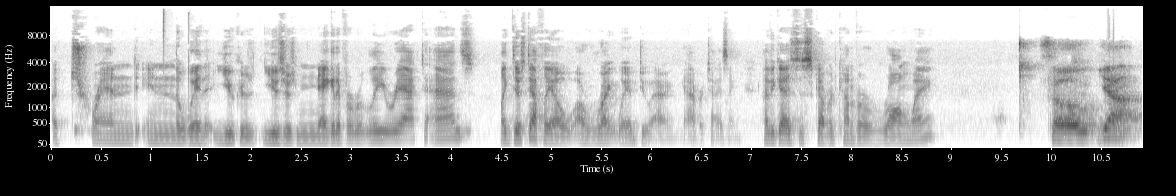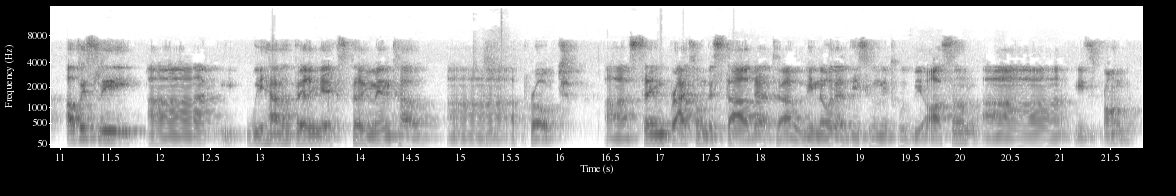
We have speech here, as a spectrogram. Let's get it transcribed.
a trend in the way that users negatively react to ads? Like, there's definitely a, a right way of doing advertising. Have you guys discovered kind of a wrong way? So yeah, obviously uh, we have a very experimental uh, approach uh, saying right from the start that uh, we know that this unit would be awesome uh, is wrong.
